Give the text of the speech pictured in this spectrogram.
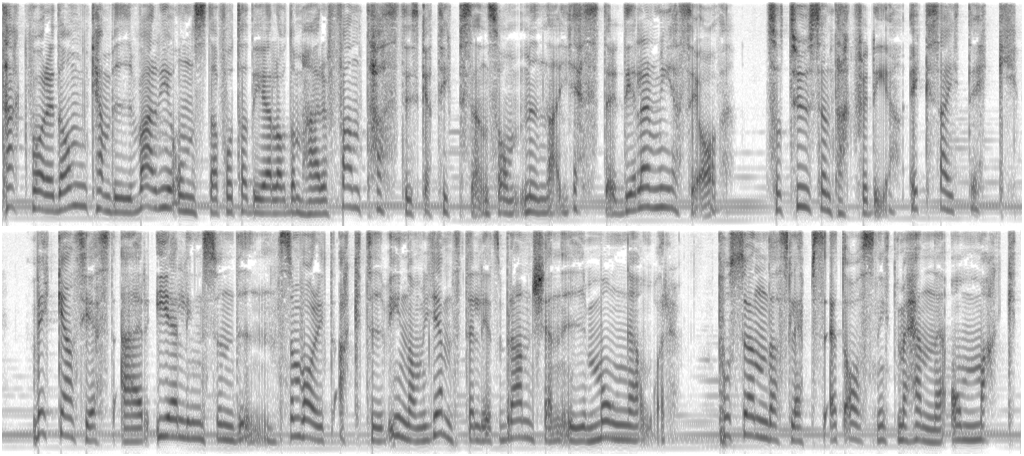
Tack vare dem kan vi varje onsdag få ta del av de här fantastiska tipsen som mina gäster delar med sig av. Så tusen tack för det, Excitec. Veckans gäst är Elin Sundin som varit aktiv inom jämställdhetsbranschen i många år. På söndag släpps ett avsnitt med henne om makt.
